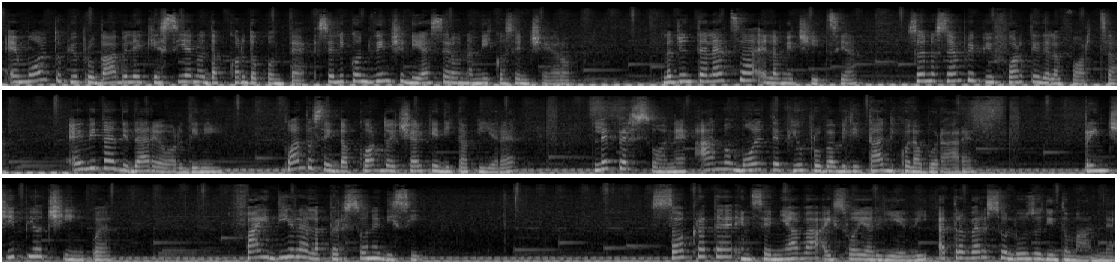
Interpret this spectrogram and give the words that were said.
È molto più probabile che siano d'accordo con te se li convinci di essere un amico sincero. La gentilezza e l'amicizia sono sempre più forti della forza. Evita di dare ordini. Quando sei d'accordo e cerchi di capire, le persone hanno molte più probabilità di collaborare. Principio 5 Fai dire alla persona di sì. Socrate insegnava ai suoi allievi attraverso l'uso di domande.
